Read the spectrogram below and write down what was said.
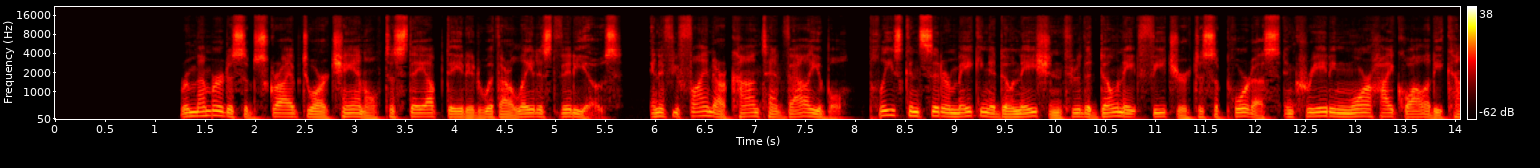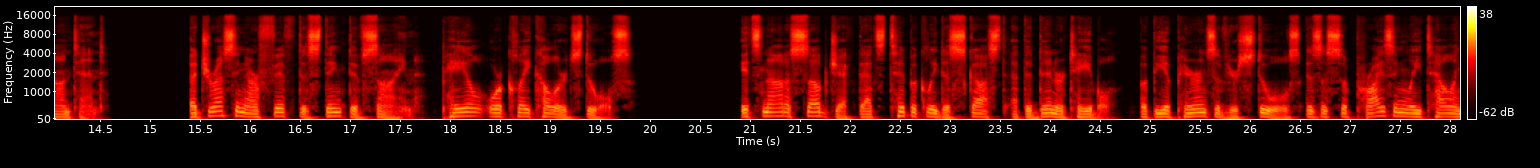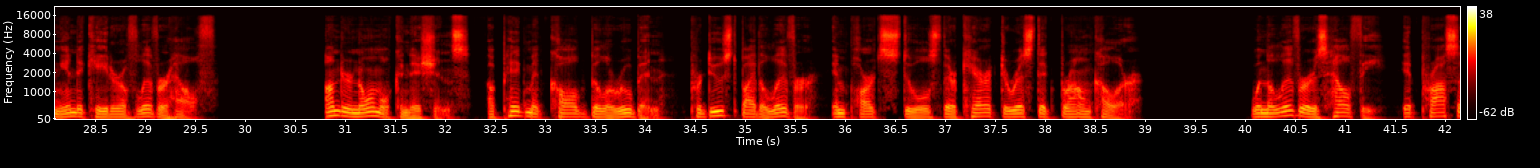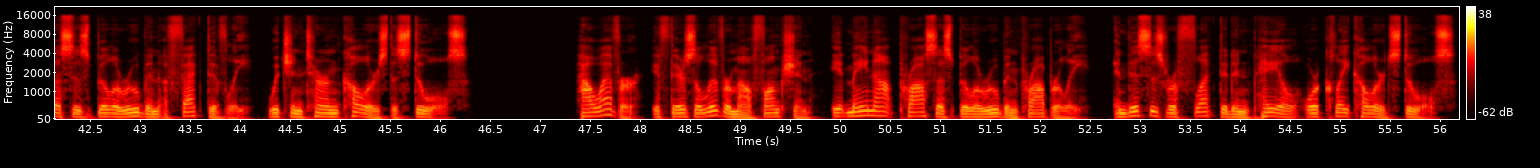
Remember to subscribe to our channel to stay updated with our latest videos, and if you find our content valuable, please consider making a donation through the donate feature to support us in creating more high-quality content. Addressing our fifth distinctive sign, pale or clay-colored stools. It's not a subject that's typically discussed at the dinner table, but the appearance of your stools is a surprisingly telling indicator of liver health. Under normal conditions, a pigment called bilirubin, produced by the liver, imparts stools their characteristic brown color. When the liver is healthy, it processes bilirubin effectively, which in turn colors the stools. However, if there's a liver malfunction, it may not process bilirubin properly, and this is reflected in pale or clay-colored stools.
